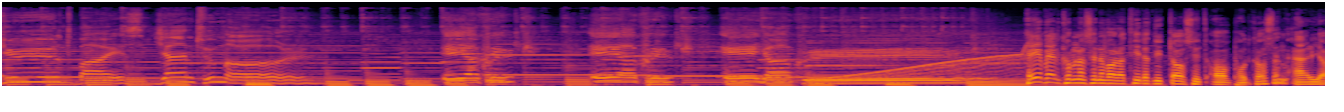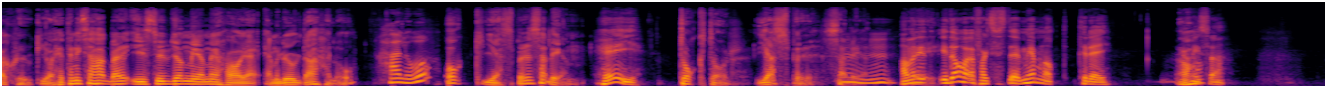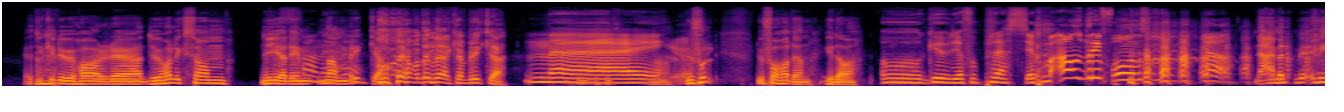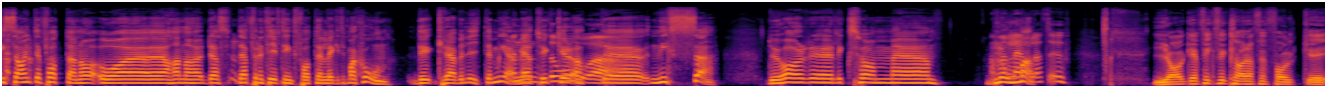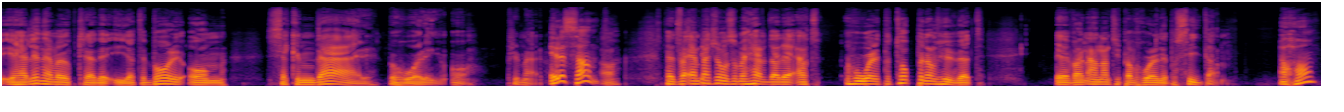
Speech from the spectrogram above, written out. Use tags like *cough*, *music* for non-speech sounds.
gult bajs, hjärntumör. Är jag sjuk? Är jag sjuk? Är jag sjuk? Hej och välkomna ska ni vara till ett nytt avsnitt av podcasten Är jag sjuk? Jag heter Nisse Hallberg. I studion med mig har jag Emelie Ugda, hallå. Hallå? Och Jesper Salén. Hej! Doktor Jesper Salén. Ja, men i, idag har jag faktiskt eh, med mig något till dig. Nisse. Jag tycker du har, eh, du har liksom, nu ger jag dig en namnbricka. Åh, *laughs* jag har fått en läkarbricka. Nej. Ja. Du, får, du får ha den idag. Åh gud, jag får press. Jag kommer aldrig få en sån här bricka. *laughs* Nej men Nisse har inte fått den och, och eh, han har des, definitivt inte fått en legitimation. Det kräver lite mer, men, Men jag tycker att eh, Nisse, du har eh, liksom eh, Han har blommat. levlat upp. Jag fick förklara för folk eh, i helgen när jag var uppträdde i Göteborg om sekundär behåring och primär. Är det sant? Ja. För det var en person som hävdade att håret på toppen av huvudet eh, var en annan typ av hår än det på sidan. Jaha.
